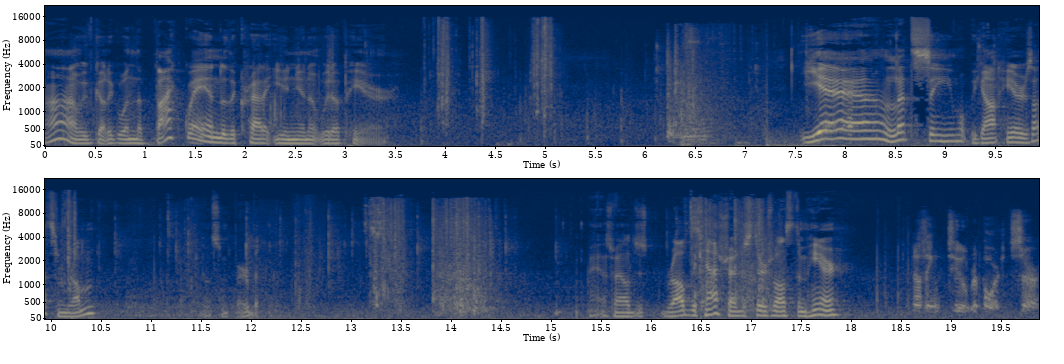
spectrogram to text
Ah, we've got to go in the back way into the credit union it would appear. Yeah, let's see what we got here. Is that some rum? No, some bourbon. May as well just rob the cash registers whilst I'm here. Nothing to report, sir.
